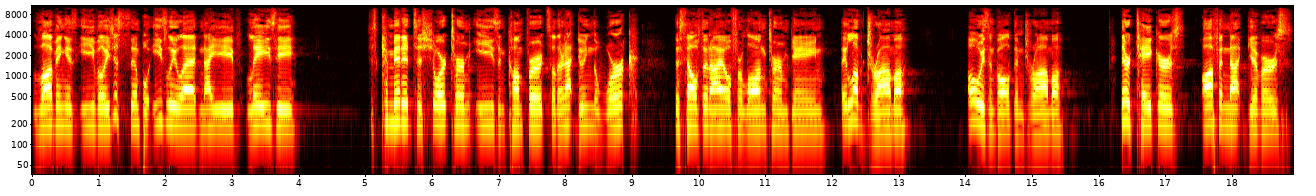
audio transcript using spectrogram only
loving is evil. He's just simple, easily led, naive, lazy, just committed to short term ease and comfort. So they're not doing the work, the self denial for long term gain. They love drama, always involved in drama. They're takers, often not givers.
